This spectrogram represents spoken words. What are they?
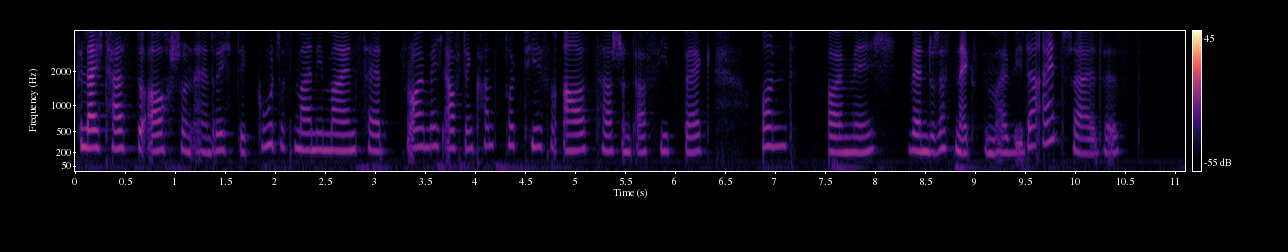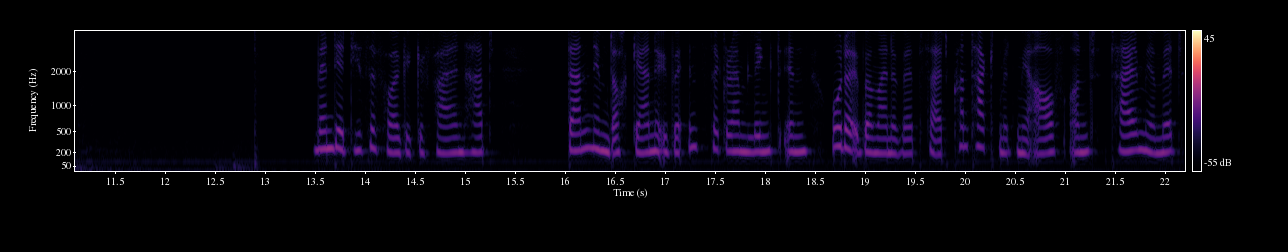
Vielleicht hast du auch schon ein richtig gutes Money Mindset. Freue mich auf den konstruktiven Austausch und auf Feedback und freue mich, wenn du das nächste Mal wieder einschaltest. Wenn dir diese Folge gefallen hat, dann nimm doch gerne über Instagram, LinkedIn oder über meine Website Kontakt mit mir auf und teile mir mit,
